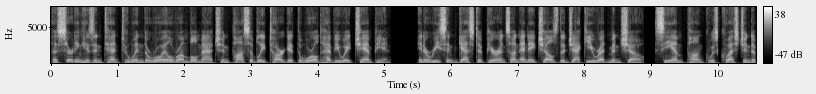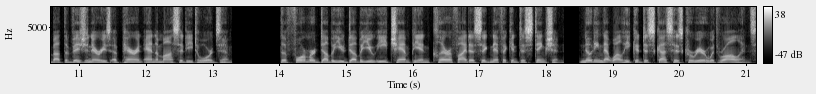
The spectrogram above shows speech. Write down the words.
asserting his intent to win the Royal Rumble match and possibly target the World Heavyweight Champion. In a recent guest appearance on NHL's The Jackie Redmond Show, CM Punk was questioned about the Visionary's apparent animosity towards him. The former WWE champion clarified a significant distinction, noting that while he could discuss his career with Rollins,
